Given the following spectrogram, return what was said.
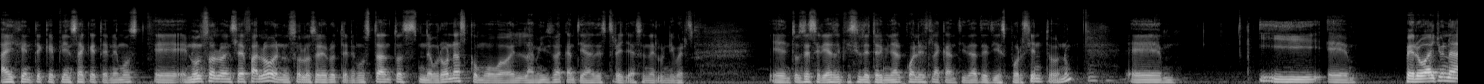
Hay gente que piensa que tenemos eh, en un solo encéfalo, en un solo cerebro tenemos tantas neuronas como la misma cantidad de estrellas en el universo. Entonces sería difícil determinar cuál es la cantidad de 10%. ¿no? Eh, y, pero hay una,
